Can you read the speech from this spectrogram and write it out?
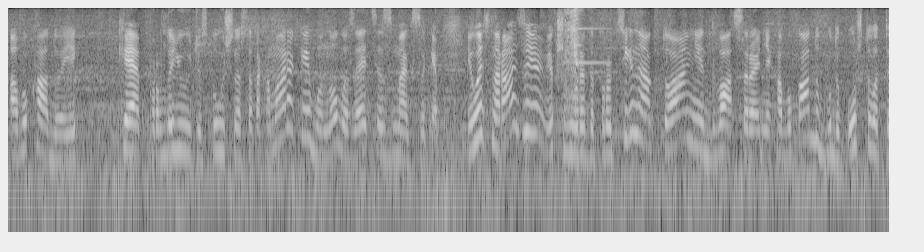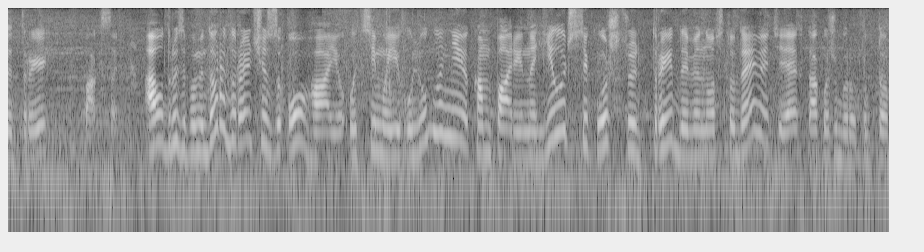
авокадо, яке продають у Сполучених Штатах Америки, воно везеться з Мексики. І ось наразі, якщо говорити про ціни, актуальні два середніх авокадо буде коштувати 3 бакси. А от, друзі, помідори, до речі, з Огайо. Оці мої улюблені кампарі на гілочці коштують 3,99. Я їх також беру. Тобто,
